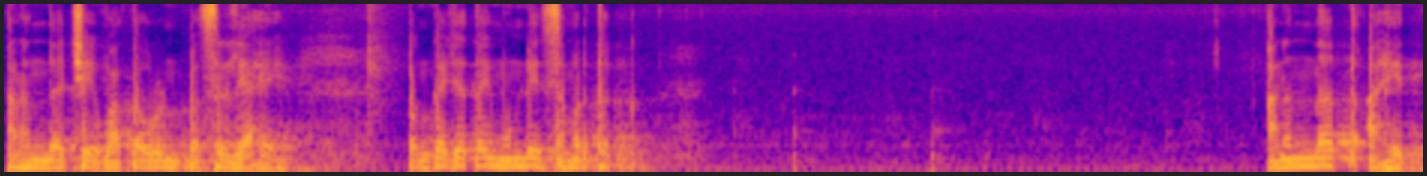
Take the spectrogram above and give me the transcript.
आनंदाचे वातावरण पसरले आहे. पंकजाताई मुंडे समर्थक. आनंदात आहेत.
